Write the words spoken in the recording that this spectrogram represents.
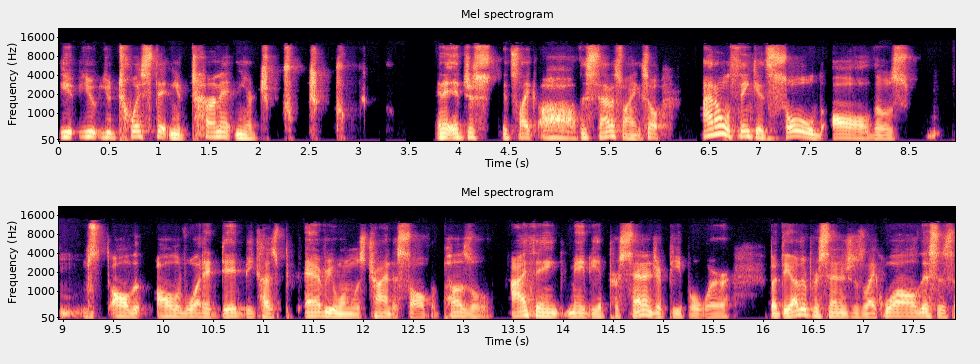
you, you you twist it and you turn it and you're and it just it's like oh this is satisfying. So i don't think it sold all those all the, all of what it did because everyone was trying to solve the puzzle. I think maybe a percentage of people were but the other percentage was like well this is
